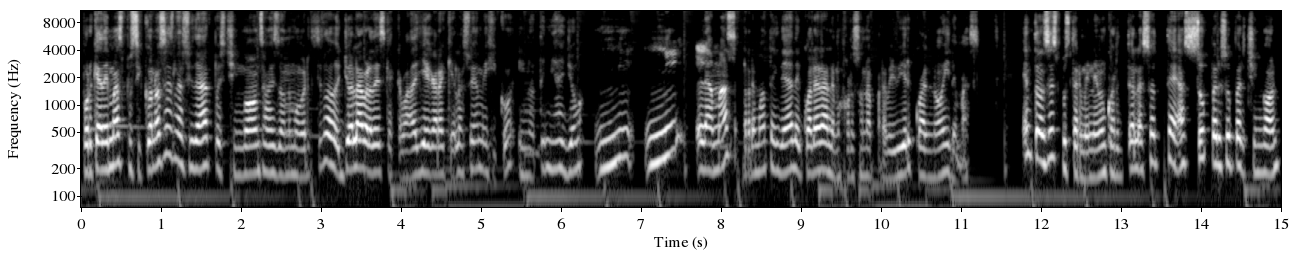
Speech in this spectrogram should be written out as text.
Porque además, pues si conoces la ciudad, pues chingón, sabes dónde moverte todo. Yo la verdad es que acababa de llegar aquí a la Ciudad de México y no tenía yo ni, ni la más remota idea de cuál era la mejor zona para vivir, cuál no y demás. Entonces, pues terminé en un cuartito de la azotea, súper, súper chingón,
